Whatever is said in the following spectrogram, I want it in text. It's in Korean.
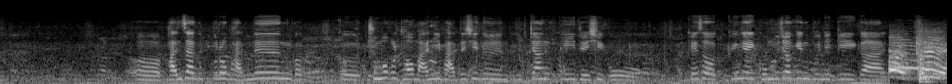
어, 반사급부로 받는 것, 그 주목을 더 많이 받으시는 입장이 되시고 그래서 굉장히 고무적인 분위기가 시사회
